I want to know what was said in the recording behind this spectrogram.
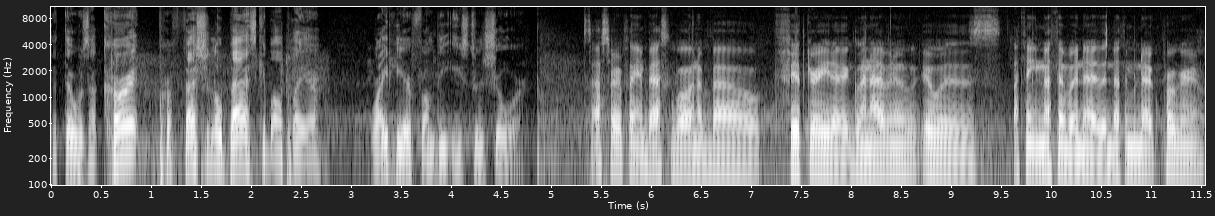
that there was a current professional basketball player right here from the Eastern Shore? I started playing basketball in about fifth grade at Glen Avenue. It was, I think, nothing but net, the nothing but net program.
